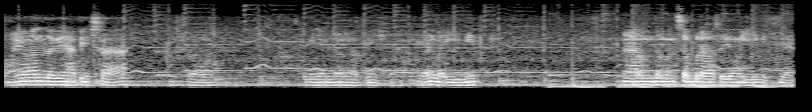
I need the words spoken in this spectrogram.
So ngayon, lagyan natin siya. So, so ganyan lang natin siya. Yan, mainit. Naramdaman sa braso yung init niya.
